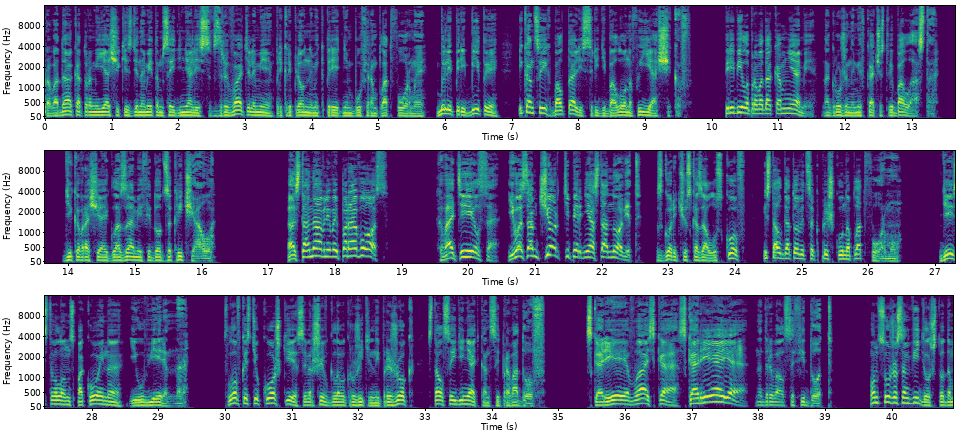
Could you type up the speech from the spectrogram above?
Провода, которыми ящики с динамитом соединялись с взрывателями, прикрепленными к передним буферам платформы, были перебиты, и концы их болтались среди баллонов и ящиков. Перебило провода камнями, нагруженными в качестве балласта. Дико вращая глазами, Федот закричал. «Останавливай паровоз! «Хватился! Его сам черт теперь не остановит!» — с горечью сказал Лусков и стал готовиться к прыжку на платформу. Действовал он спокойно и уверенно. С ловкостью кошки, совершив головокружительный прыжок, стал соединять концы проводов. «Скорее, Васька, скорее!» — надрывался Федот. Он с ужасом видел, что до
